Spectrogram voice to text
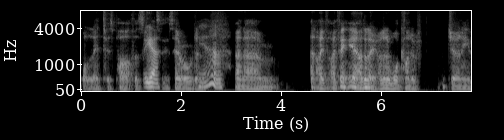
what led to his path as Yeah. his herald, and Yeah. and um, and I I think yeah, I don't know, I don't know what kind of journey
